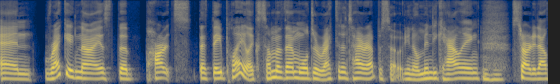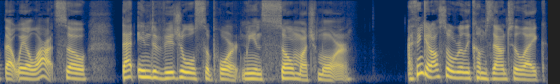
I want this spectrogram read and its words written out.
and recognize the parts that they play. Like some of them will direct an entire episode. You know mindy kaling mm-hmm. started out that way a lot. So that individual support means so much more. I think it also really comes down to like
